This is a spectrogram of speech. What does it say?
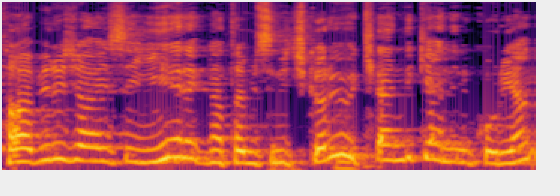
tabiri caizse yiyerek natamisini çıkarıyor ve kendi kendini koruyan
